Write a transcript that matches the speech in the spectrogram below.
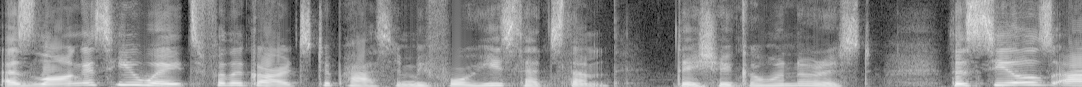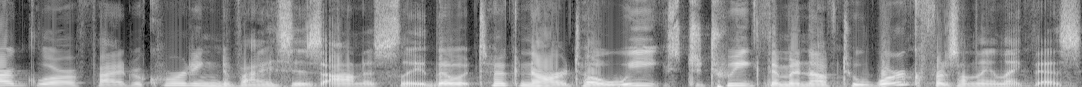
As long as he waits for the guards to pass him before he sets them, they should go unnoticed. The seals are glorified recording devices, honestly, though it took Naruto weeks to tweak them enough to work for something like this.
